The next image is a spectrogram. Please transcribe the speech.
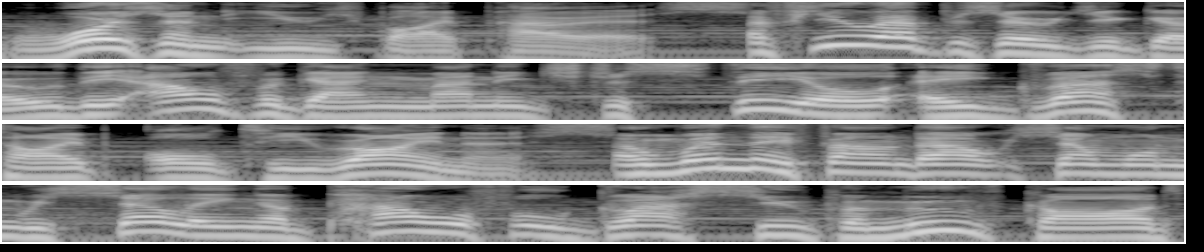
wasn't used by Paris. A few episodes ago, the Alpha Gang managed to steal a grass-type Altirhinus, and when they found out someone was selling a powerful grass super move card,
